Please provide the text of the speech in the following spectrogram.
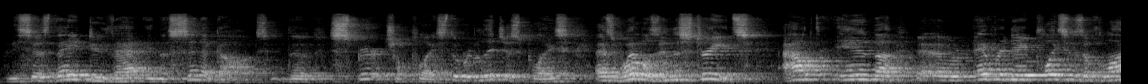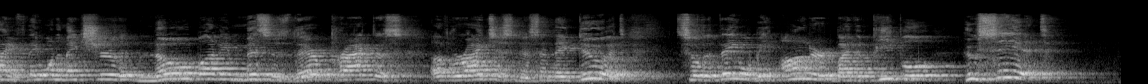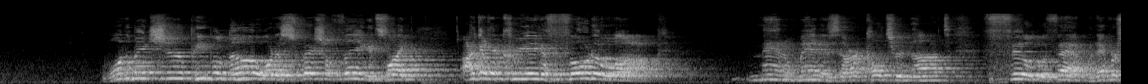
And he says they do that in the synagogues, the spiritual place, the religious place, as well as in the streets out in the uh, everyday places of life. They want to make sure that nobody misses their practice of righteousness, and they do it so that they will be honored by the people who see it. Want to make sure people know what a special thing. It's like, I got to create a photo op. Man, oh man, is our culture not filled with that? Whenever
